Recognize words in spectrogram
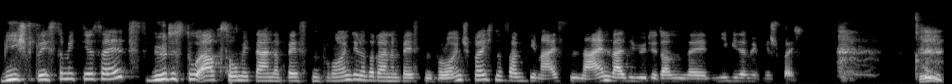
wie sprichst du mit dir selbst? Würdest du auch so mit deiner besten Freundin oder deinem besten Freund sprechen? Dann sagen die meisten nein, weil die würde dann äh, nie wieder mit mir sprechen. Cool.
